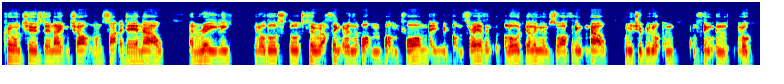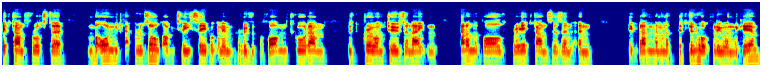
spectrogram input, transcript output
Crewe on Tuesday night and Charlton on Saturday now, and really, you know, those those two I think are in the bottom bottom four, maybe bottom three. I think we're below Gillingham, so I think now we should be looking and thinking, you know, a chance for us to not only get the result, obviously, see if we can improve the performance, go down to Crewe on Tuesday night and get on the ball, create chances, and and keep letting them on the pitch and hopefully win the game.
